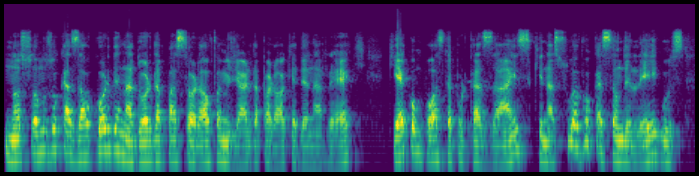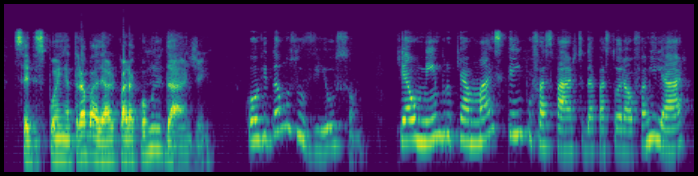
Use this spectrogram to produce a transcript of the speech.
Nós somos o casal coordenador da Pastoral Familiar da Paróquia de Enarrec, que é composta por casais que, na sua vocação de leigos, se dispõem a trabalhar para a comunidade. Convidamos o Wilson, que é o membro que há mais tempo faz parte da pastoral familiar,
